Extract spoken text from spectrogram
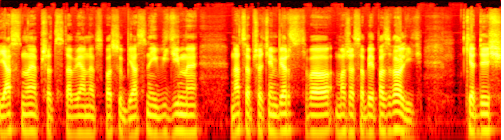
jasne, przedstawiane w sposób jasny i widzimy, na co przedsiębiorstwo może sobie pozwolić. Kiedyś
